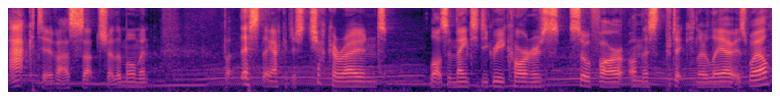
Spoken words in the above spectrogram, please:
active as such at the moment. But this thing I can just chuck around. Lots of 90 degree corners so far on this particular layout as well.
